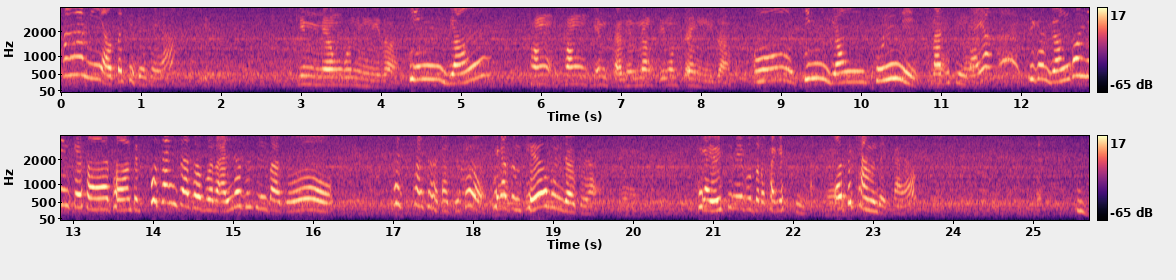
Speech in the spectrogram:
성함이 어떻게 되세요? 김명군입니다. 김명, 성, 성김 박인명 띠금자입니다. 어, 김명곤님 맞으신가요? 지금 명곤님께서 저한테 포장 작업을 알려주신다고 해쳐셔가지고 제가 좀 배워보려고요. 네. 제가 열심히 해보도록 하겠습니다. 네. 어떻게 하면 될까요? 음,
